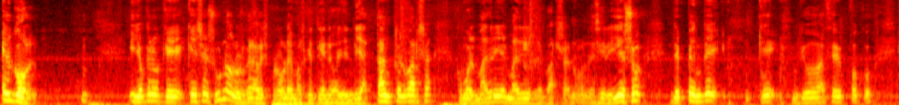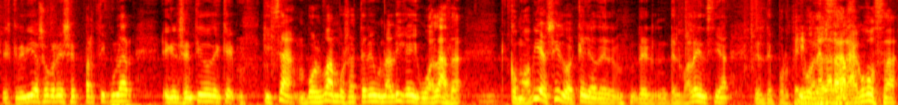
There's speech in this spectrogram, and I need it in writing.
el gol. Y yo creo que, que, ese es uno de los graves problemas que tiene hoy en día tanto el Barça como el Madrid, el Madrid y el Barça. ¿no? Es decir, y eso depende que yo hace poco escribía sobre ese particular en el sentido de que quizá volvamos a tener una liga igualada, como había sido aquella del, del, del Valencia, del Deportivo, del Zaragoza,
